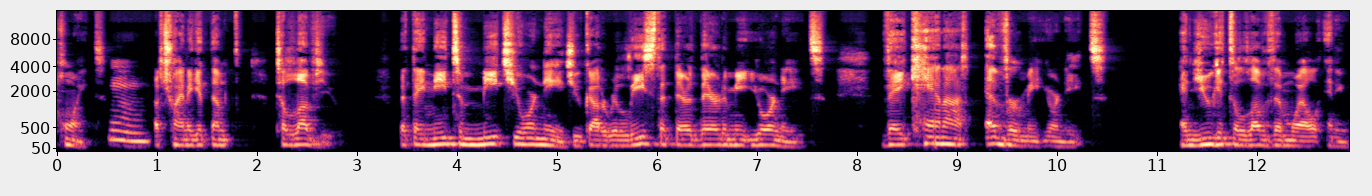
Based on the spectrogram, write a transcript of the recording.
point Hmm. of trying to get them to love you, that they need to meet your needs. You've got to release that they're there to meet your needs. They cannot ever meet your needs. And you get to love them well anyway.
